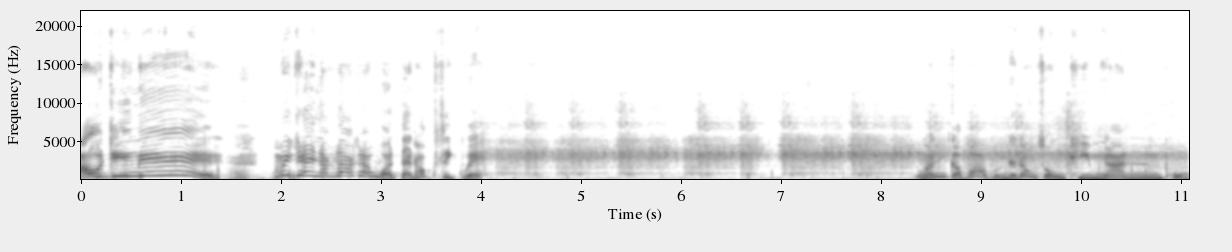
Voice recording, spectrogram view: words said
เอาจริงดิ ไม่ใช่นักล่าค่าหัวแต่ท็อกซิกเว้ยมือนกับว่าผมจะต้องส่งทีมงานผม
